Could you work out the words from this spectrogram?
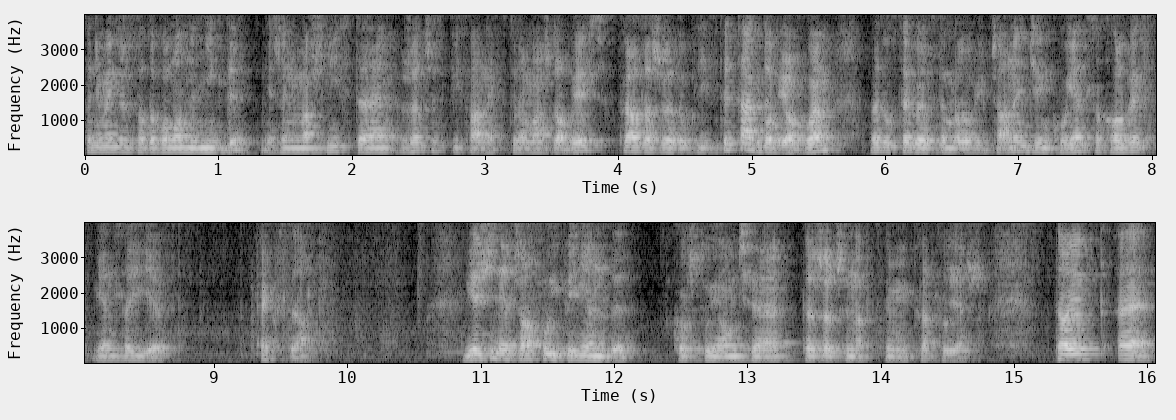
to nie będziesz zadowolony nigdy. Jeżeli masz listę rzeczy wpisanych, które masz dowieść, sprawdzasz według listy, tak, dowiozłem, według tego jestem rozliczany, dziękuję, cokolwiek więcej jest ekstra. Wiesz, ile czasu i pieniędzy kosztują Cię te rzeczy, nad którymi pracujesz. To jest e,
